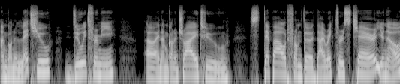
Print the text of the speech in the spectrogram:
I'm gonna let you do it for me uh, and I'm gonna try to step out from the director's chair you know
